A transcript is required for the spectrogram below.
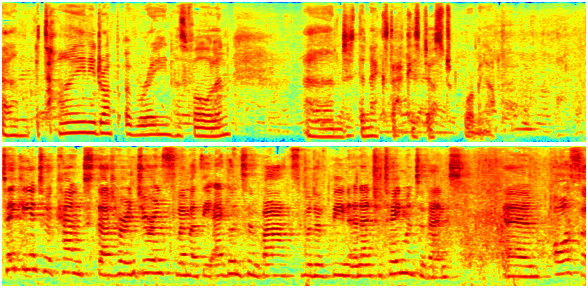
Um, a tiny drop of rain has fallen, and the next act is just warming up. Taking into account that her endurance swim at the Eglinton Baths would have been an entertainment event, um, also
